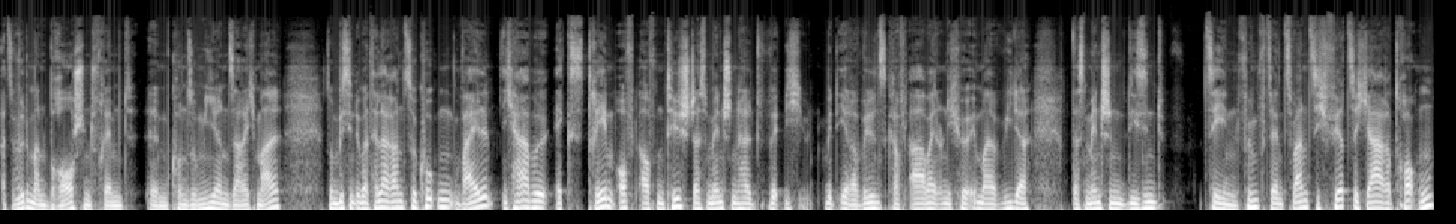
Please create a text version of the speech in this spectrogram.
als würde man branchenfremd ähm, konsumieren, sage ich mal, so ein bisschen über Tellerrand zu gucken, weil ich habe extrem oft auf dem Tisch, dass Menschen halt wirklich mit ihrer Willenskraft arbeiten und ich höre immer wieder, dass Menschen, die sind 10, 15, 20, 40 Jahre trocken,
